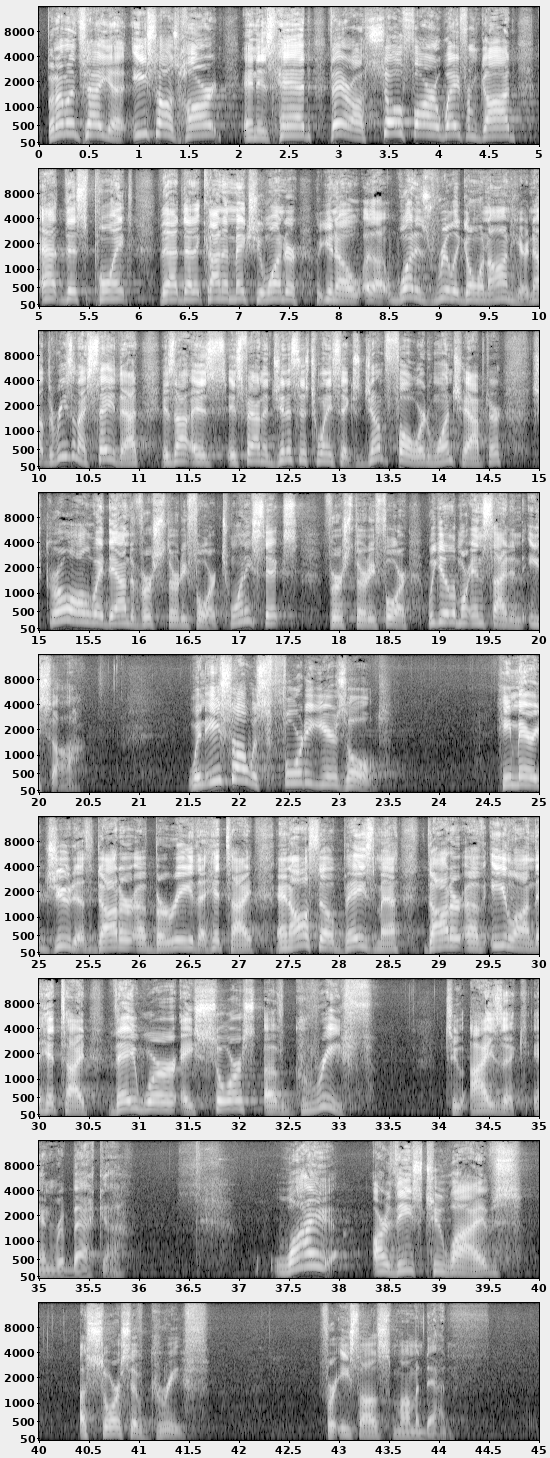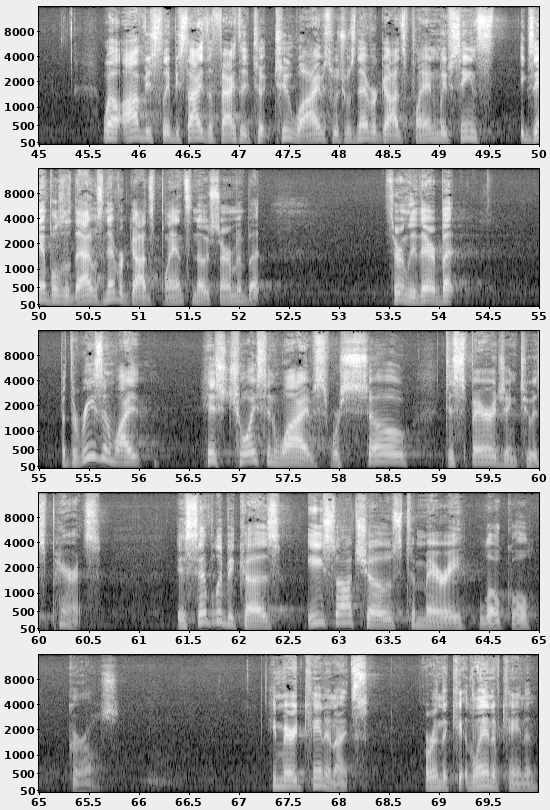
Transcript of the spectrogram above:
but I'm going to tell you, Esau's heart and his head, they are so far away from God at this point that, that it kind of makes you wonder, you know, uh, what is really going on here. Now, the reason I say that is, uh, is, is found in Genesis 26. Jump forward one chapter, scroll all the way down to verse 34. 26, verse 34. We get a little more insight into Esau. When Esau was 40 years old, he married Judith, daughter of Beeri the Hittite, and also Basemath, daughter of Elon the Hittite. They were a source of grief to Isaac and Rebekah. Why are these two wives a source of grief for Esau's mom and dad? Well, obviously, besides the fact that he took two wives, which was never God's plan, we've seen examples of that. It was never God's plan. It's another sermon, but certainly there. But but the reason why his choice in wives were so disparaging to his parents is simply because Esau chose to marry local girls. He married Canaanites, or in the land of Canaan.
